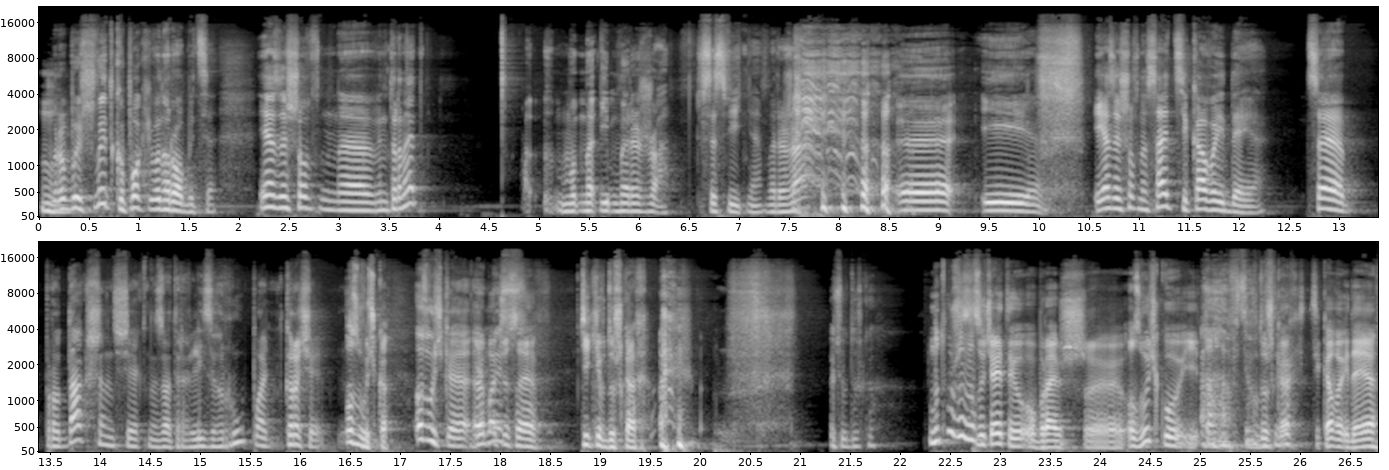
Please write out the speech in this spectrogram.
Мгм. Роби швидко, поки воно робиться. Я зайшов в інтернет, і мережа, всесвітня мережа. е, і я зайшов на сайт Цікава ідея. Це продакшн, чи як назвати, реліз-група. Коротше, Озвучка. озвучка. Я ми бачу це тільки в душках. А що в дужках? Ну, тому що зазвичай ти обираєш е, озвучку, і там А, в цьому в дужках цікава ідея.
